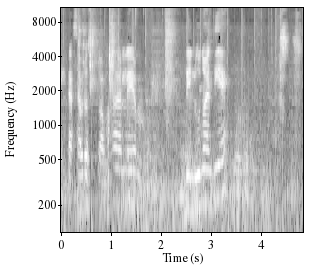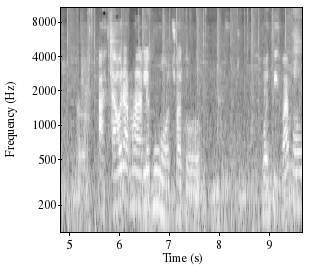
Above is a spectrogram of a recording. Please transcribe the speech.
Está sabrosito. Vamos a darle mm, del 1 al 10. Hasta ahora vamos a darles un 8 a todo. Continuamos.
